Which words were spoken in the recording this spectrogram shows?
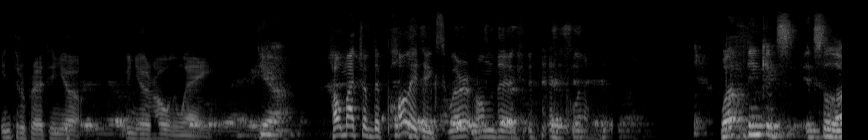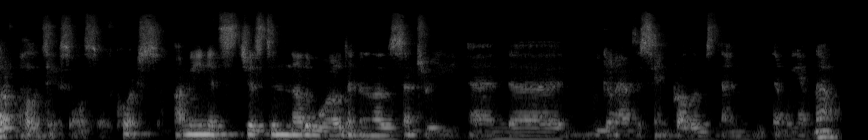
interpret in your in your own way. Yeah. How much of the politics were on the Well, I think it's it's a lot of politics, also, of course. I mean, it's just another world and another century, and uh, we're gonna have the same problems than than we have now,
